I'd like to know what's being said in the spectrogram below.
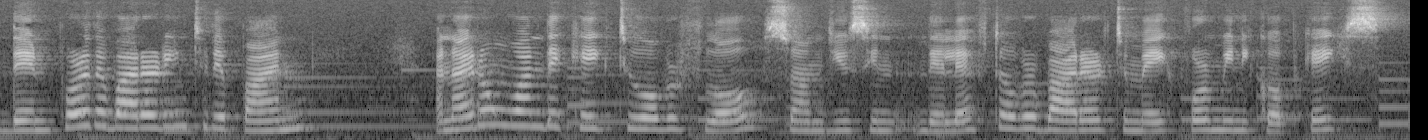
Then pour the butter into the pan and I don't want the cake to overflow so I'm using the leftover butter to make 4 mini cupcakes.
